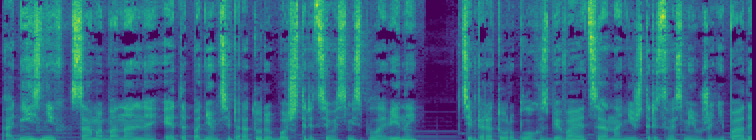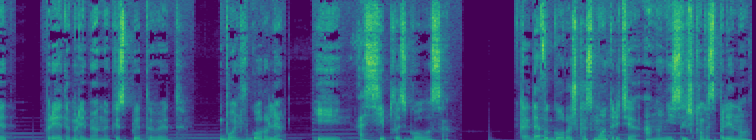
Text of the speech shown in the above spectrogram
Одни из них, самые банальные, это подъем температуры больше 38,5, температура плохо сбивается, она ниже 38 уже не падает, при этом ребенок испытывает боль в горле и осиплость голоса. Когда вы горлышко смотрите, оно не слишком воспалено.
